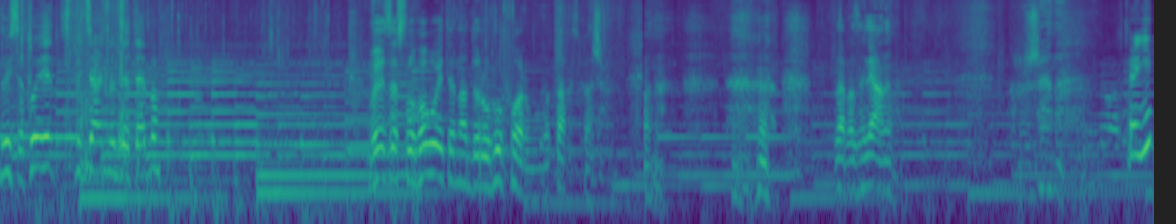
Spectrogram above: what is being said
Дивися, то є спеціально для тебе. Ви заслуговуєте на дорогу форму, отак скажемо. Зараз глянемо. Рожена. Привіт,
